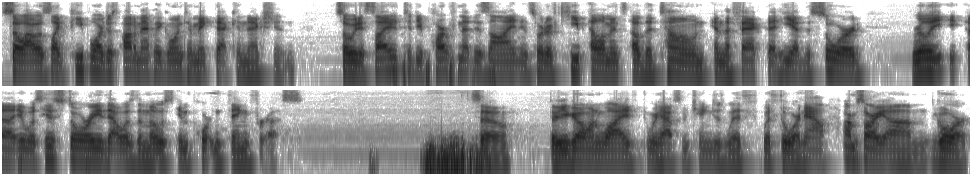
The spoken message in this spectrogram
So I was like, people are just automatically going to make that connection. So we decided to depart from that design and sort of keep elements of the tone and the fact that he had the sword. Really, uh, it was his story that was the most important thing for us. So there you go on why we have some changes with with Thor. Now, I'm sorry, um, Gorr.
